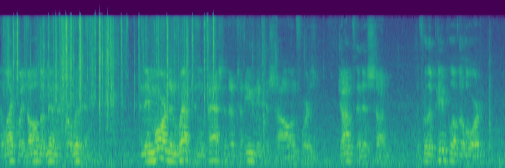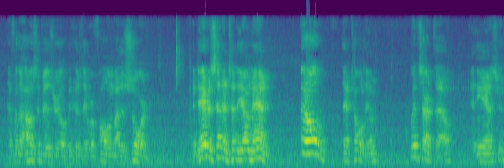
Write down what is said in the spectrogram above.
and likewise all the men that were with him. And they mourned and wept and fasted until evening for Saul and for his Jonathan his son, and for the people of the Lord, and for the house of Israel, because they were fallen by the sword. And David said unto the young man, that old that told him, Whence art thou? And he answered,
